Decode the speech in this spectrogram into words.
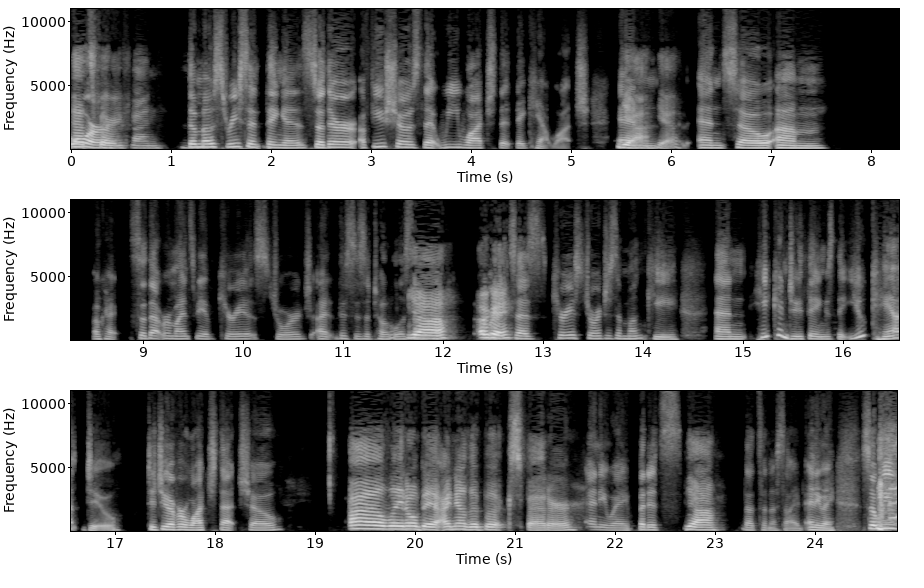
That's or very fun. the most recent thing is so there are a few shows that we watch that they can't watch Yeah. and Yeah. and so um okay so that reminds me of curious george I, this is a total aside Yeah. Okay. it says curious george is a monkey and he can do things that you can't do did you ever watch that show A little bit. I know the books better. anyway but it's Yeah. That's an aside. Anyway so we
